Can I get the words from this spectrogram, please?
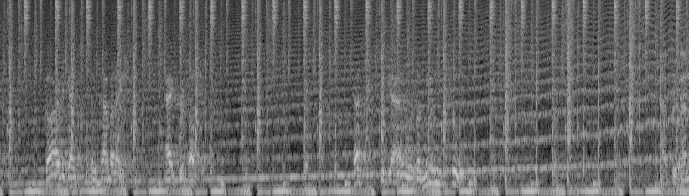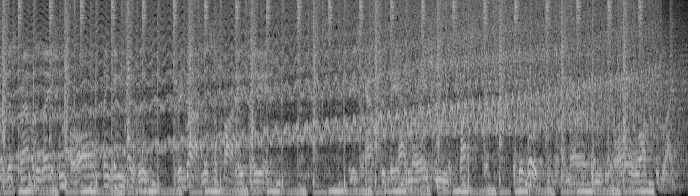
guard against contamination, agriculture. Tests began with a new tool. I presented this dramatization for all thinking voters, regardless of party affiliation. He's captured the admiration, the trust, the devotion of Americans in all walks of life.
